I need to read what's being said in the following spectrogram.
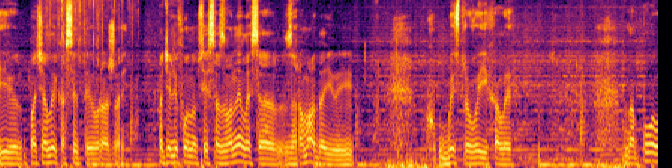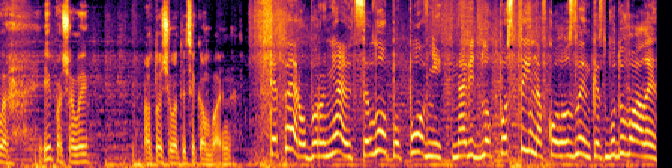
і почали косити урожай. По телефону всі созвонилися з громадою і швидко виїхали на поле і почали оточувати ці комбайни. Тепер обороняють село по повній. Навіть блокпости навколо злинки збудували.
